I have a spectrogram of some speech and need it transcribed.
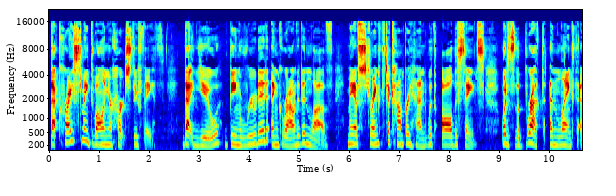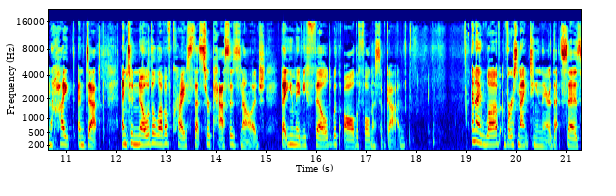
That Christ may dwell in your hearts through faith that you, being rooted and grounded in love, may have strength to comprehend with all the saints what is the breadth and length and height and depth, and to know the love of Christ that surpasses knowledge, that you may be filled with all the fullness of God. And I love verse 19 there that says,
